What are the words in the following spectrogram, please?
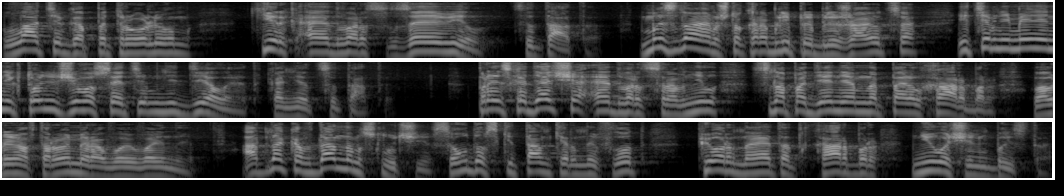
Latiga Petroleum Кирк Эдвардс заявил, цитата, «Мы знаем, что корабли приближаются, и тем не менее никто ничего с этим не делает». Конец цитаты. Происходящее Эдвард сравнил с нападением на Перл-Харбор во время Второй мировой войны. Однако в данном случае саудовский танкерный флот пер на этот Харбор не очень быстро.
